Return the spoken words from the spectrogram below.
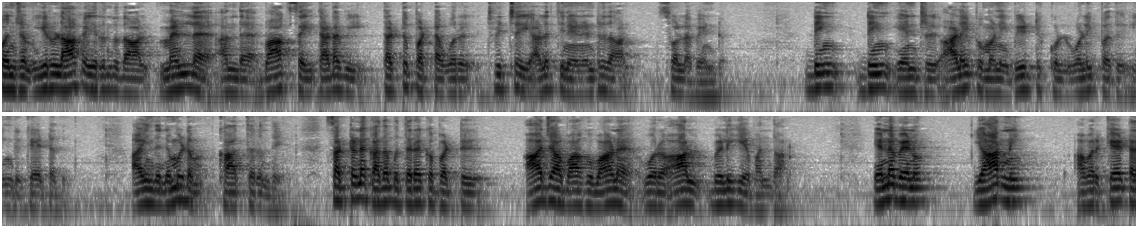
கொஞ்சம் இருளாக இருந்ததால் மெல்ல அந்த பாக்ஸை தடவி தட்டுப்பட்ட ஒரு சுவிட்சை அழுத்தினேன் என்று தான் சொல்ல வேண்டும். டிங் டிங் என்று அழைப்பு மணி வீட்டுக்குள் ஒழிப்பது இங்கு கேட்டது. ஐந்து நிமிடம் காத்திருந்தேன். சட்டென கதவு திறக்கப்பட்டு ஆஜாபாகுவான ஒரு ஆள் வெளியே வந்தார் என்ன வேணும்? யார் நீ? அவர் கேட்ட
